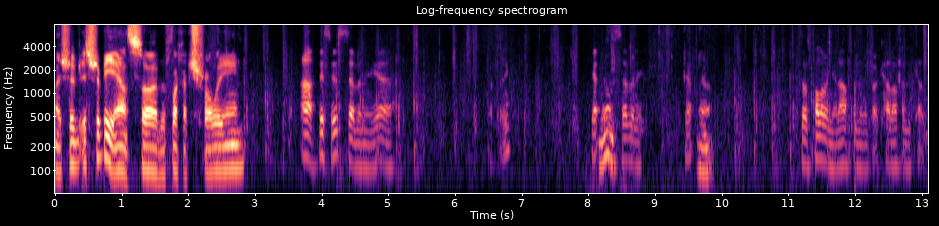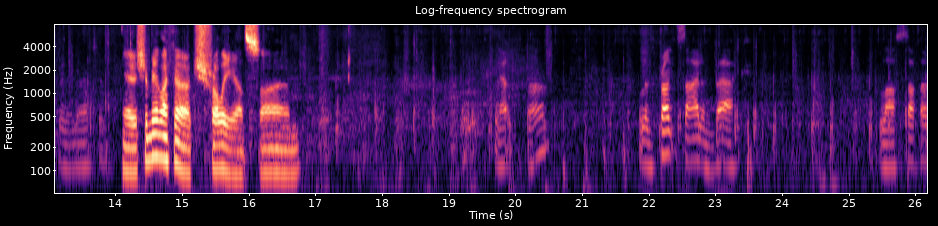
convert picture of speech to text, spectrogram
It should, it should be outside with like a trolley. Ah, this is 70, yeah. I think. Yep, Yeah. this is 70. Yep. Yeah. So I was following it up and then it got cut off and it cut through the merchant. Yeah, it should be like a trolley outside. Out the front. Well, there's front, side, and back. Last Supper.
